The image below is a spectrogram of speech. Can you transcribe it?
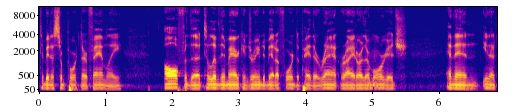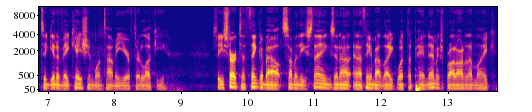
to be able to support their family, all for the to live the American dream to be able to afford to pay their rent, right, or their mortgage, and then you know to get a vacation one time a year if they're lucky. So you start to think about some of these things, and I, and I think about like what the pandemic's brought on, and I'm like,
